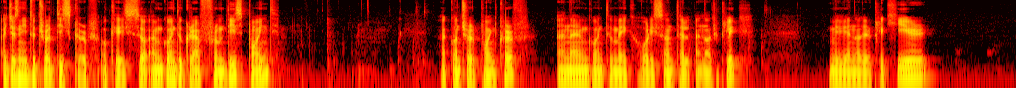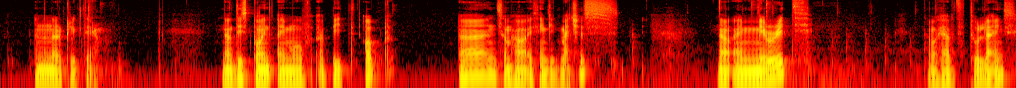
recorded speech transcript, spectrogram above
I just need to draw this curve. Okay, so I'm going to grab from this point a control point curve and I'm going to make horizontal another click, maybe another click here and another click there. Now this point I move a bit up and somehow I think it matches. Now I mirror it. Now we have the two lines.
